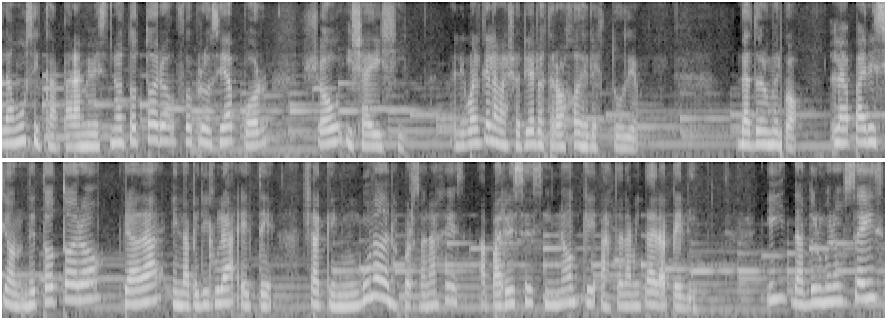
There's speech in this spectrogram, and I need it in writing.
La música para Mi vecino Totoro fue producida por Shou Ishaishi, al igual que la mayoría de los trabajos del estudio. Dato número 5. La aparición de Totoro creada en la película ET, ya que ninguno de los personajes aparece sino que hasta la mitad de la peli. Y dato número 6.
